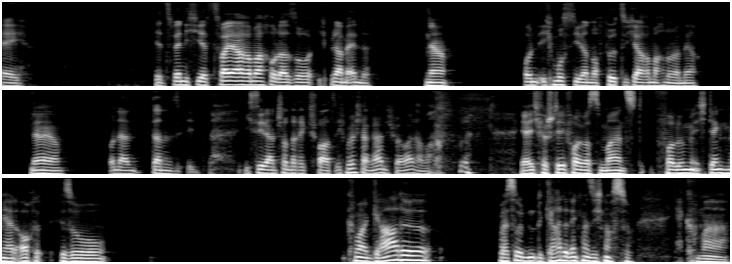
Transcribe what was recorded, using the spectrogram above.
ey, jetzt wenn ich jetzt zwei Jahre mache oder so, ich bin am Ende. Ja, Und ich muss die dann noch 40 Jahre machen oder mehr. ja, ja. Und dann, dann ich sehe dann schon direkt schwarz. Ich möchte dann gar nicht mehr weitermachen. Ja, ich verstehe voll, was du meinst. Vor allem, ich denke mir halt auch so, guck mal, gerade, weißt du, gerade denkt man sich noch so, ja, guck mal,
